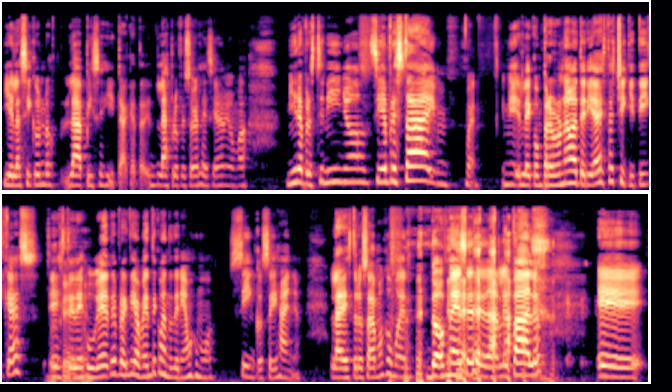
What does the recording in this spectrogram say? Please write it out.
Y él así con los lápices y taca, taca. Las profesoras le decían a mi mamá, mira, pero este niño siempre está y bueno. y le compraron una batería de estas chiquiticas, este, de juguete prácticamente cuando teníamos como 5 o 6 años. La destrozamos como en dos meses de darle palo. Eh,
